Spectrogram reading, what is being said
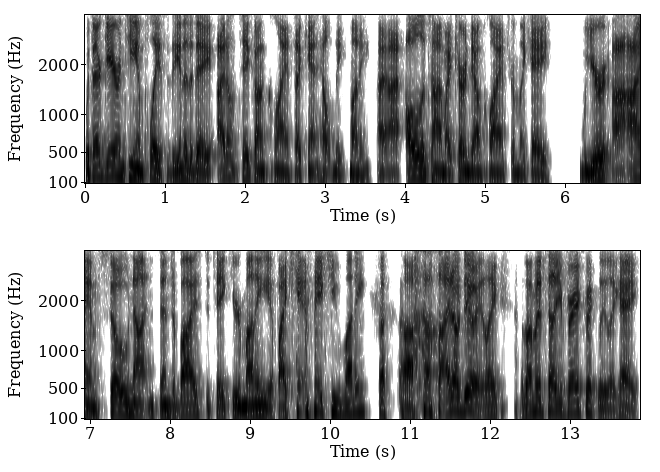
with our guarantee in place, at the end of the day, I don't take on clients I can't help make money. I, I all the time I turn down clients where I'm like, hey, you're I, I am so not incentivized to take your money if I can't make you money. uh, I don't do it. Like I'm going to tell you very quickly, like, hey,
